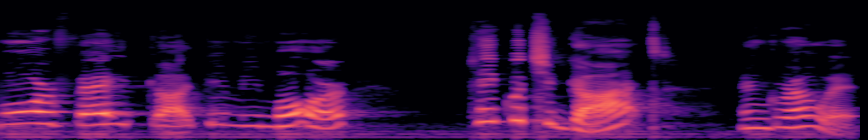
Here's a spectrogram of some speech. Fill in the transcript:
more faith, God, give me more. Take what you got and grow it.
